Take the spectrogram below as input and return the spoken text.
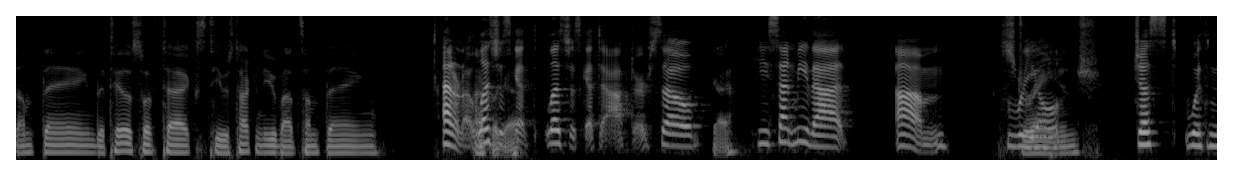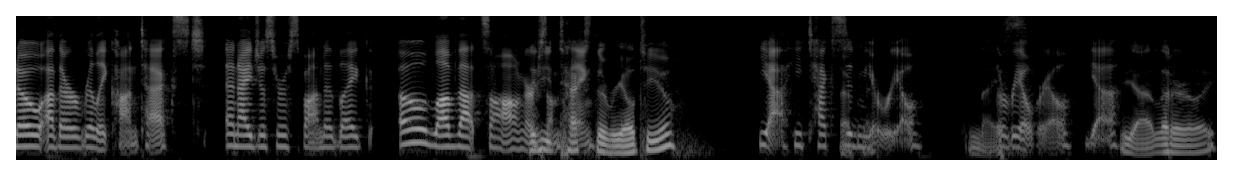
something. The Taylor Swift text. He was talking to you about something. I don't know. I let's just get let's just get to after. So Okay. he sent me that um Real. Just with no other really context, and I just responded like, "Oh, love that song" or Did he something. text the real to you? yeah, he texted me a reel, Nice. the real reel. Yeah. Yeah, literally.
